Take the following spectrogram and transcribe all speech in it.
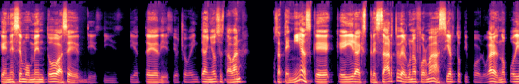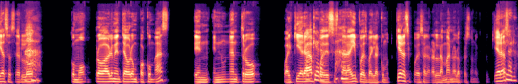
que en ese momento, hace 17, 18, 20 años, estaban, o sea, tenías que, que ir a expresarte de alguna forma a cierto tipo de lugares. No podías hacerlo Ajá. Como probablemente ahora un poco más en, en un antro cualquiera, Cualquiera, puedes estar ajá. ahí, puedes bailar como tú quieras y puedes agarrar la mano a la persona que tú quieras. Claro.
